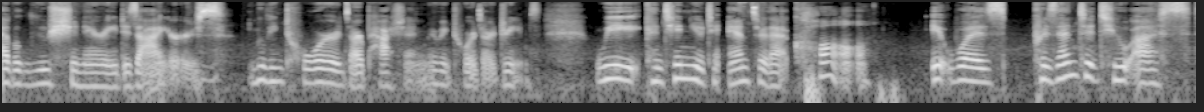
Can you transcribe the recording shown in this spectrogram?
evolutionary desires, moving towards our passion, moving towards our dreams. We continue to answer that call. It was presented to us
